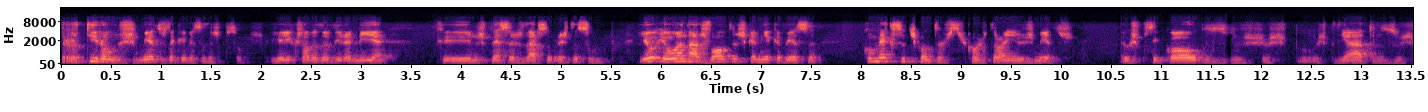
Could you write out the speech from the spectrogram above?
retiram os medos da cabeça das pessoas. E aí gostava de ouvir a Mia que nos pudesse ajudar sobre este assunto. Eu, eu ando às voltas com a minha cabeça, como é que se desconstroem os medos? Os psicólogos, os, os, os pediatras, os,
